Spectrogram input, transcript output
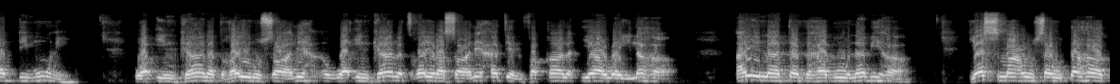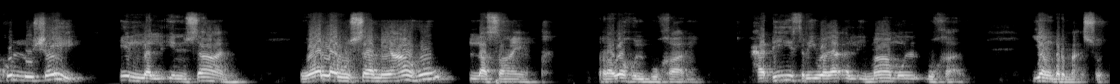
قدموني. وإن كانت غير صالحة وإن كانت غير صالحة فقالت يا ويلها أين تذهبون بها؟ يسمع صوتها كل شيء إلا الإنسان. ولو سمعه لصائق رواه البخاري. hadis riwayat al-Imam al-Bukhari yang bermaksud.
